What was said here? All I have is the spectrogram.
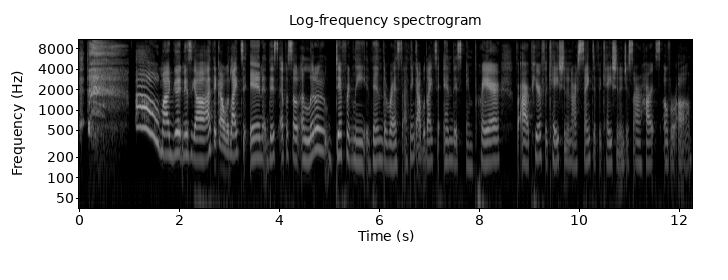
oh my goodness, y'all! I think I would like to end this episode a little differently than the rest. I think I would like to end this in prayer for our purification and our sanctification and just our hearts overall.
